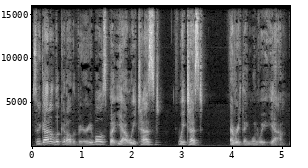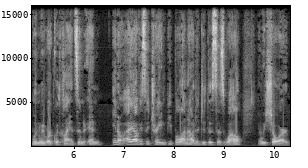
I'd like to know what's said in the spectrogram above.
So you got to look at all the variables, but yeah, we test, mm-hmm. we test everything when we yeah when we work with clients and and you know i obviously train people on how to do this as well and we show our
